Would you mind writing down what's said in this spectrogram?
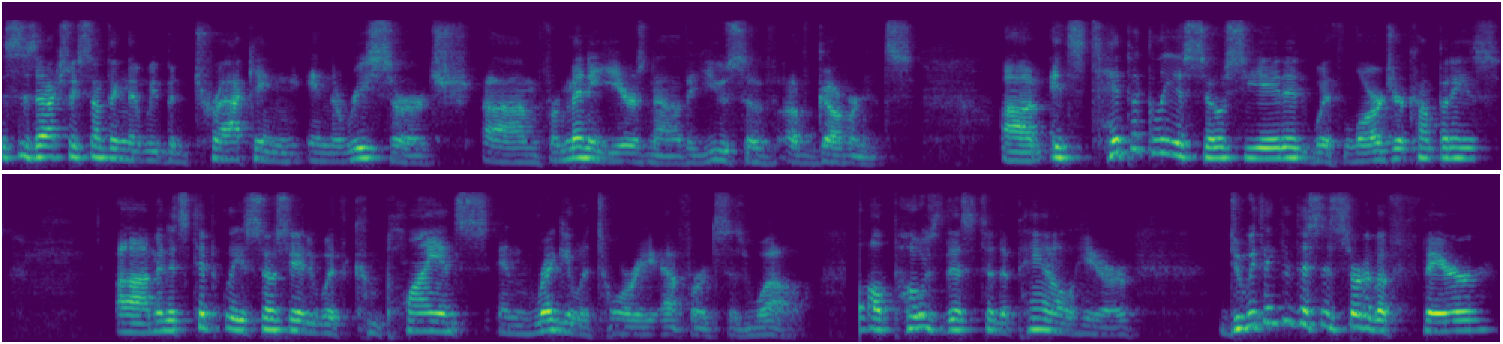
this is actually something that we've been tracking in the research um, for many years now, the use of, of governance. Um, it's typically associated with larger companies, um, and it's typically associated with compliance and regulatory efforts as well. I'll pose this to the panel here. Do we think that this is sort of a fair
